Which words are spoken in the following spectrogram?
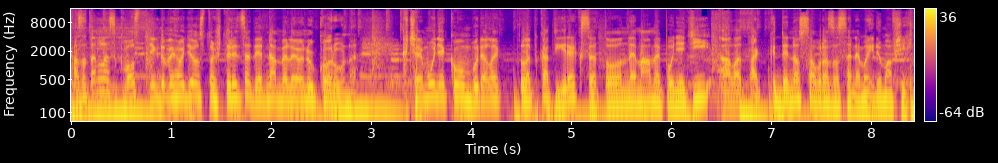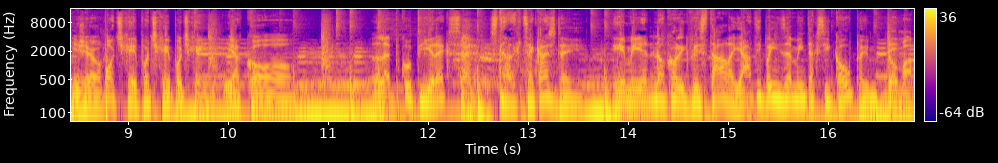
A za tenhle skvost někdo vyhodil 141 milionů korun. K čemu někomu bude le- lepka T-Rexe, to nemáme ponětí, ale tak dinosaura zase nemají doma všichni, že jo? Počkej, počkej, počkej. Jako lepku T-Rexe snad chce každý. Je mi jedno, kolik by stála. Já ty peníze mít, tak si koupím. Doma.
